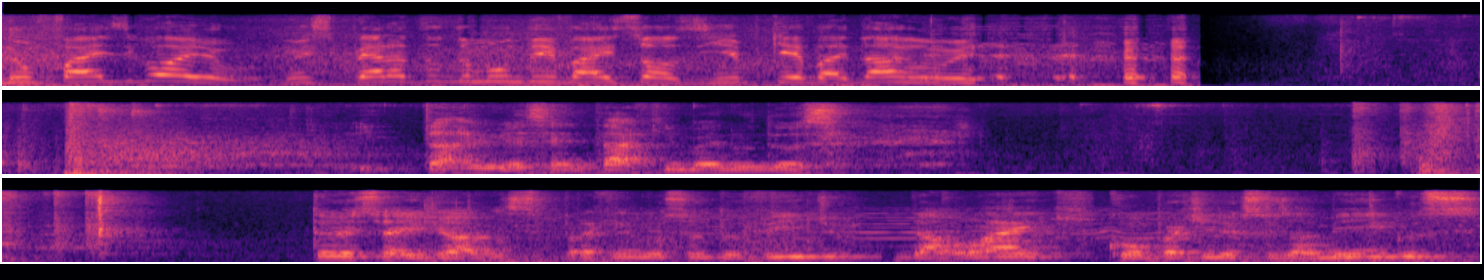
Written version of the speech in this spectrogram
não faz igual eu. Não espera todo mundo ir vai sozinho, porque vai dar ruim. Eita, eu ia sentar aqui, mas não deu certo. Então é isso aí, jovens. Pra quem gostou do vídeo, dá um like, compartilha com seus amigos,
